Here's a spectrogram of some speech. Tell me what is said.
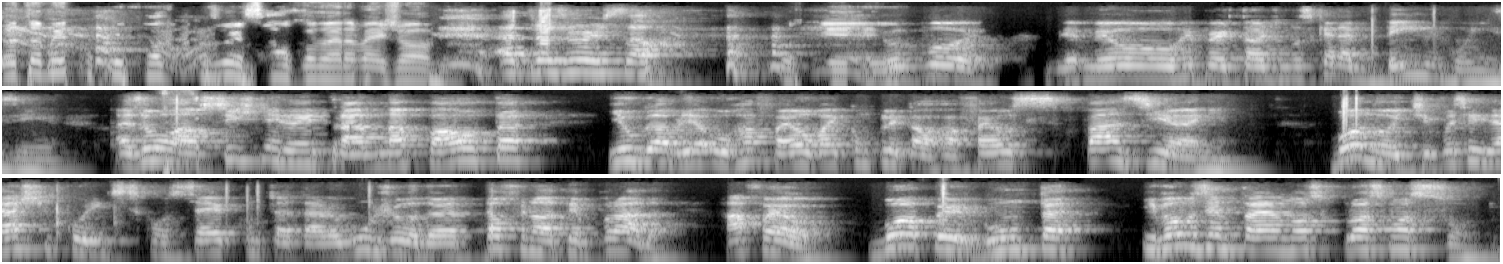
Eu também toquei flauta transversal quando eu era mais jovem. A transversal. Porque eu... Pô, meu repertório de música era bem ruimzinho. Mas vamos lá, o Sidney deu entrado na pauta e o Gabriel, o Rafael vai completar, o Rafael Spaziani. Boa noite. Vocês acham que o Corinthians consegue contratar algum jogador até o final da temporada? Rafael, boa pergunta. E vamos entrar no nosso próximo assunto.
